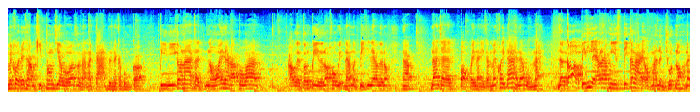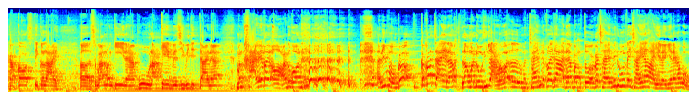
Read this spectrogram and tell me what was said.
ไม่ค่อยได้ทำคลิปท่องเที่ยวเพราะว่าสถานการณ์ด้วยนะครับผมก็ปีนี้ก็น่าจะน้อยนะครับ เพราะว่าเอาแต่ต้นปีเลยเนาะโควิดนะเหมือนปีที่แล้วเลยเนาะนะครับ น่าจะออกไปไหนกันไม่ค่อยได้นะครับผมนะ แล้วก็ปีที่แล้วนะครับมีสติกเกอร์ไลน์ออกมา 1 ชุดเนาะนะครับก็สติกเกอร์ไลน์เอ่อสมาร์ทมังกี้นะผู้รักเกมเป็นชีวิตจิตใจนะ มันขายไม่ค่อยออกอะทุกคน อันนี้ผมก็ก็เข้าใจนะเรามาดูที่หลังแล้วว่าเออมันใช้ไม่ค่อยได้นะบางตัวก็ใช้ไม่รู้ไปใช้อะไรอะไรเงี้ยนะครับผม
